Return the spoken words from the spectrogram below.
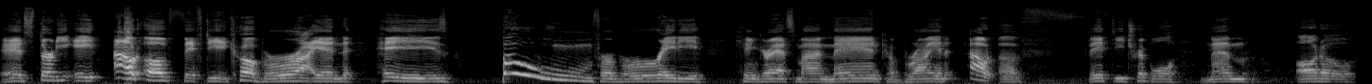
it's 38 out of 50. Brian Hayes. Boom for Brady. Congrats, my man. Ke'Bryan out of 50. Triple mem auto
